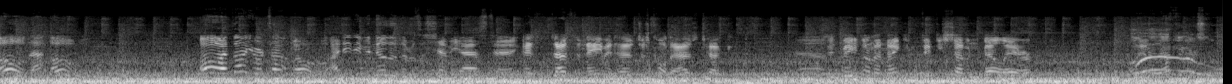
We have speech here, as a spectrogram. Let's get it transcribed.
Oh, that, oh. Oh, I thought you were talking, oh, I didn't even know that there was a Chevy Aztec. It's, that's the name it has, just called Aztec. Yeah. It's based on a 1957 Bel Air. Oh,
